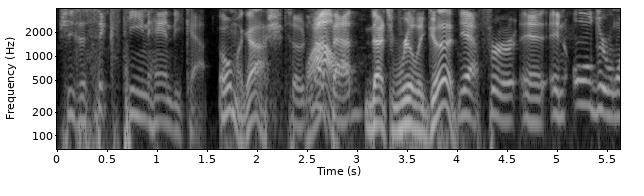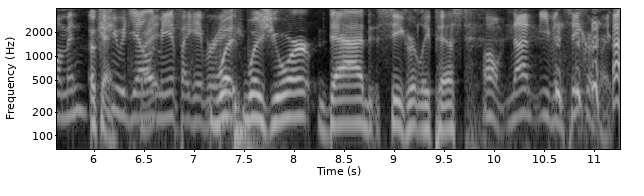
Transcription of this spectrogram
She's a 16 handicap, Oh my gosh, so Wow. not bad. that's really good. Yeah, for a, an older woman, Okay. she would yell at me if I gave her. What, was your dad secretly pissed? Oh, not even secretly.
